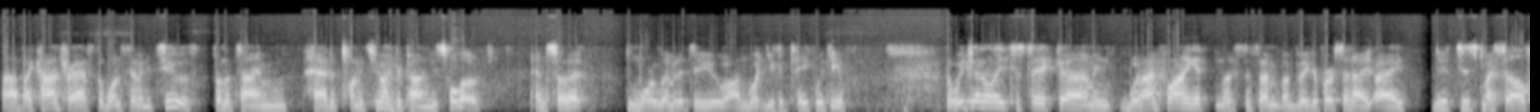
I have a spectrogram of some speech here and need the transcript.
Uh, by contrast, the 172 from the time had a 2,200 pound useful load, and so that more limited to you on what you could take with you. But we generally just take. Uh, I mean, when I'm flying it, since I'm a bigger person, I, I it's just myself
